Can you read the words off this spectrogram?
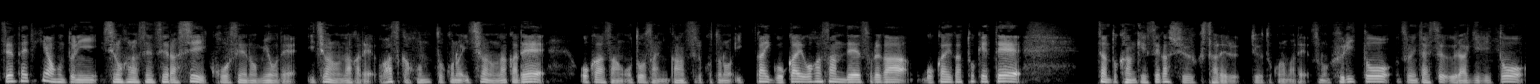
全体的には本当に篠原先生らしい構成の妙で、1話の中で、わずか本当この1話の中で、お母さんお父さんに関することの1回誤解を挟んで、それが誤解が解けて、ちゃんと関係性が修復されるっていうところまで、その振りと、それに対する裏切りと、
